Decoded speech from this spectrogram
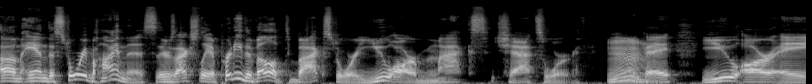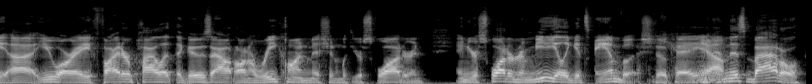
Um, and the story behind this, there's actually a pretty developed backstory. You are Max Chatsworth. Mm. Okay, you are a uh, you are a fighter pilot that goes out on a recon mission with your squadron, and your squadron immediately gets ambushed. Okay, Yeah. and in this battle,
